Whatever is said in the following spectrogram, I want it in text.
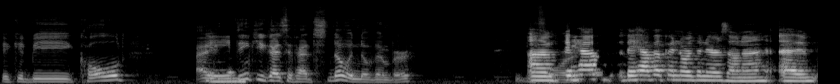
It could be cold. I Yeah. think you guys have had snow in November. Um, they have they have up in northern Arizona. Um,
